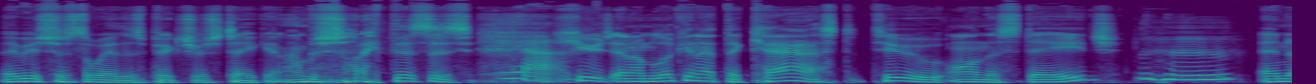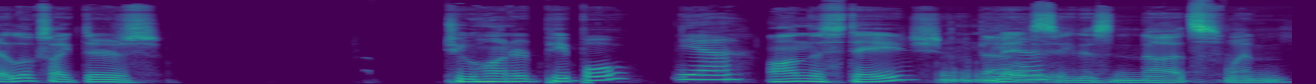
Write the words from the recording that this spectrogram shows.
maybe it's just the way this picture's taken. I'm just like, this is Yeah. huge, and I'm looking at the cast too on the stage, hmm and it looks like there's 200 people Yeah. on the stage. That Yeah. scene is nuts when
